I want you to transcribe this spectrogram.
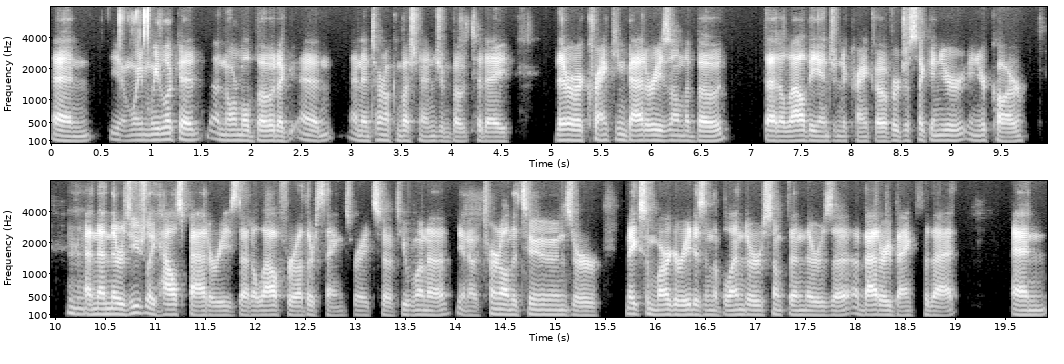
and you know when we look at a normal boat an, an internal combustion engine boat today there are cranking batteries on the boat that allow the engine to crank over just like in your in your car Mm-hmm. And then there's usually house batteries that allow for other things, right? So if you want to, you know, turn on the tunes or make some margaritas in the blender or something, there's a, a battery bank for that. And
